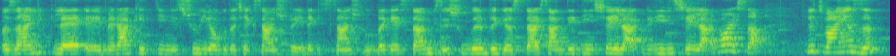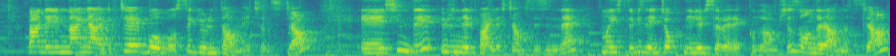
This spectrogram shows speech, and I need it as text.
Özellikle e, merak ettiğiniz şu vlogu da çeksen şuraya da gitsen şunu da geçsen bize şunları da göstersen dediğin şeyler, dediğiniz şeyler varsa lütfen yazın. Ben de elimden geldikçe bol bol size görüntü almaya çalışacağım. E, şimdi ürünleri paylaşacağım sizinle. Mayıs'ta biz en çok neleri severek kullanmışız onları anlatacağım.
